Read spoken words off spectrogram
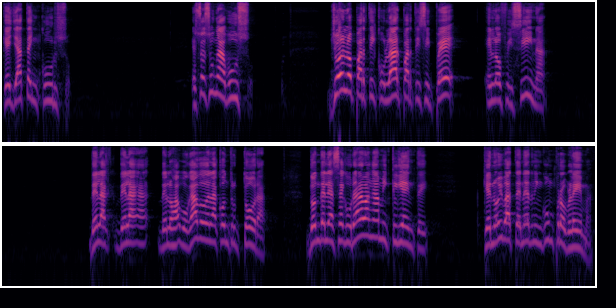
que ya está en curso. Eso es un abuso. Yo en lo particular participé en la oficina de, la, de, de los abogados de la constructora, donde le aseguraban a mi cliente que no iba a tener ningún problema.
